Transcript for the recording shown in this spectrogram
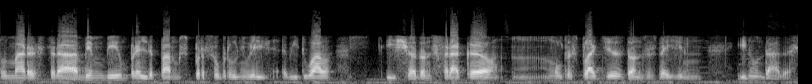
El mar estarà ben bé un parell de pams per sobre el nivell habitual i això doncs, farà que mm, moltes platges doncs, es vegin inundades.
